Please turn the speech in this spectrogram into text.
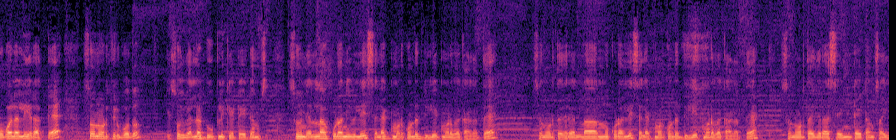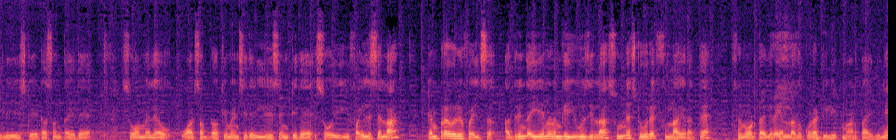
ಮೊಬೈಲಲ್ಲಿ ಇರುತ್ತೆ. ಸೊ ನೋಡ್ತಿರ್ಬೋದು. ಸೊ ಇವೆಲ್ಲ ಡೂಪ್ಲಿಕೇಟ್ ಐಟಮ್ಸ್ ಸೊ ಇವನ್ನೆಲ್ಲ ಕೂಡ ನೀವು ಇಲ್ಲಿ ಸೆಲೆಕ್ಟ್ ಮಾಡಿಕೊಂಡು ಡಿಲೀಟ್ ಮಾಡಬೇಕಾಗತ್ತೆ. ಸೊ ನೋಡ್ತಾ ಇದ್ದೀರಾ ಎಲ್ಲನೂ ಕೂಡ ಇಲ್ಲಿ ಸೆಲೆಕ್ಟ್ ಮಾಡಿಕೊಂಡು ಡಿಲೀಟ್ ಮಾಡಬೇಕಾಗತ್ತೆ. ಸೊ ನೋಡ್ತಾ ಇದ್ದೀರಾ ಸೆಂಟ್ ಐಟಮ್ಸ್ ಆಗಲಿ ಸ್ಟೇಟಸ್ ಅಂತ ಇದೆ. ಸೊ ಆಮೇಲೆ ವಾಟ್ಸಪ್ ಡಾಕ್ಯುಮೆಂಟ್ಸ್ ಇದೆ, ಇಲ್ಲಿ ಸೆಂಟ್ ಇದೆ. ಸೊ ಈ ಫೈಲ್ಸ್ ಎಲ್ಲ ಟೆಂಪ್ರವರಿ ಫೈಲ್ಸ್ ಅದರಿಂದ ಏನು ನಮಗೆ ಯೂಸ್ ಇಲ್ಲ ಸುಮ್ಮನೆ ಸ್ಟೋರೇಜ್ ಫುಲ್ ಆಗಿರುತ್ತೆ. ಸೊ ನೋಡ್ತಾ ಇದ್ದೀರಾ, ಎಲ್ಲದೂ ಕೂಡ ಡಿಲೀಟ್ ಮಾಡ್ತಾ ಇದ್ದೀನಿ.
